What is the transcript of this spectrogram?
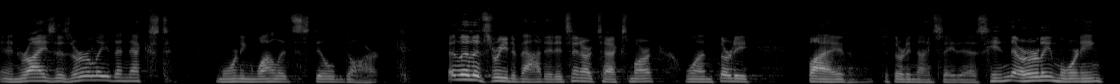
and rises early the next morning while it's still dark. Let's read about it. It's in our text, Mark 1 35 to 39 say this. In the early morning,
